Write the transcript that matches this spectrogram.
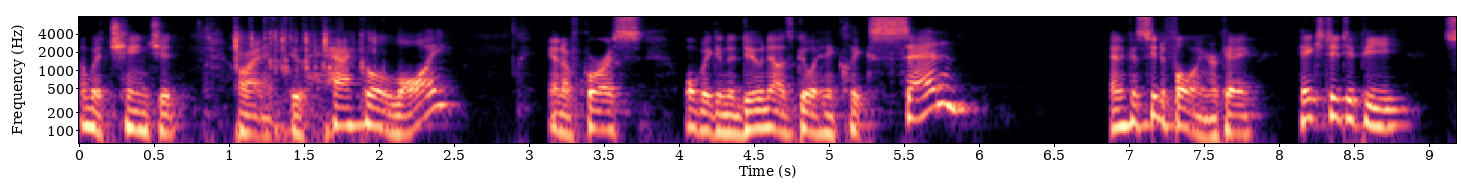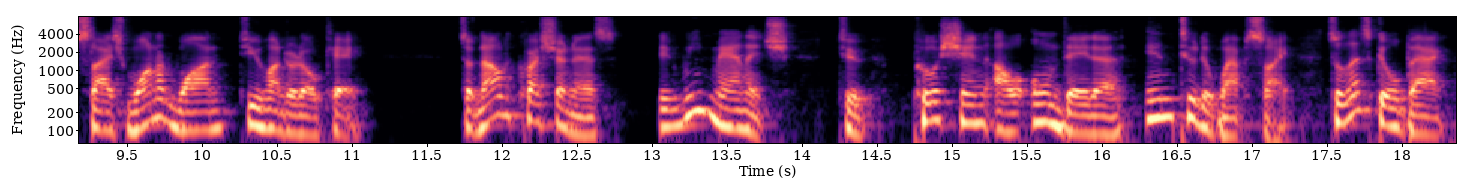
I'm going to change it, all right, to Hackerloy. And of course, what we're going to do now is go ahead and click send. And you can see the following, okay? HTTP slash 101 200 OK. So now the question is, did we manage to push in our own data into the website? So let's go back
